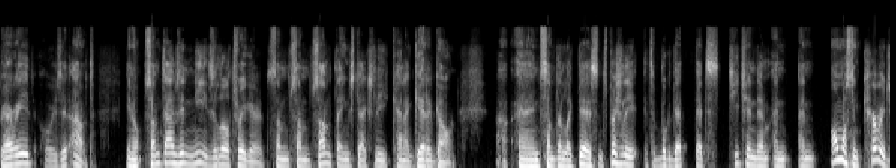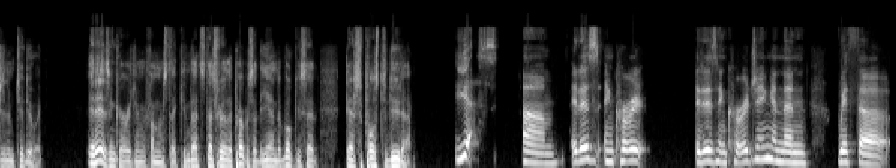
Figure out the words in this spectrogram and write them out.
buried, or is it out? You know, sometimes it needs a little trigger, some some some things to actually kind of get it going. Uh, and something like this, especially it's a book that that's teaching them and and almost encouraging them to do it. It is encouraging, if I'm mistaken. That's that's really the purpose. At the end of the book, you said they're supposed to do that. Yes, um, it is encourage. It is encouraging, and then with the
